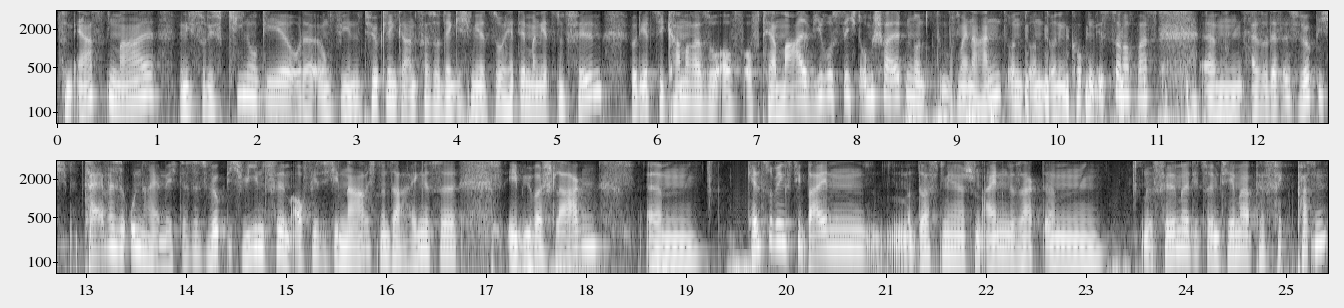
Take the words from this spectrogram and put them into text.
zum ersten Mal, wenn ich so durchs Kino gehe oder irgendwie eine Türklinke anfasse, denke ich mir jetzt so, hätte man jetzt einen Film, würde jetzt die Kamera so auf, auf Thermal-Virussicht umschalten und auf meine Hand und, und, und gucken, ist da noch was? Ähm, also Also das ist wirklich teilweise unheimlich. Das ist wirklich wie ein Film, auch wie sich die Nachrichten und Ereignisse eben überschlagen. Ähm, kennst du übrigens die beiden, du hast mir schon einen gesagt, ähm, Filme, die zu dem Thema perfekt passen?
